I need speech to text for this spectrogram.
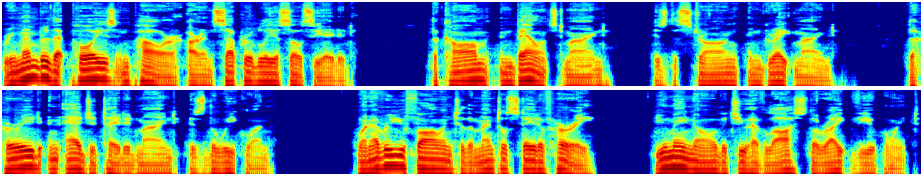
Remember that poise and power are inseparably associated. The calm and balanced mind is the strong and great mind. The hurried and agitated mind is the weak one. Whenever you fall into the mental state of hurry, you may know that you have lost the right viewpoint.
